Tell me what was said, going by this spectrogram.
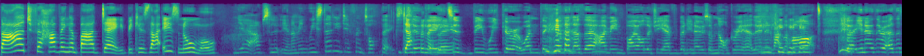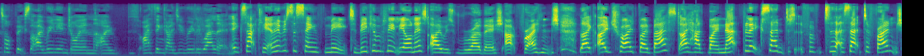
bad for having a bad day because that is normal. Yeah, absolutely. And I mean, we study different topics. It's okay to be weaker at one thing than another. I mean, biology, everybody knows I'm not great at learning about the heart. But, you know, there are other topics that I really enjoy and that I, I think I do really well in. Exactly, and it was the same for me. To be completely honest, I was rubbish at French. Like I tried my best. I had my Netflix sent for, to, set to French.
